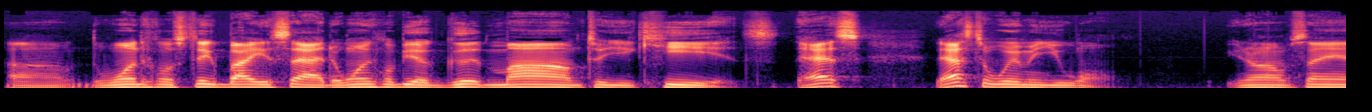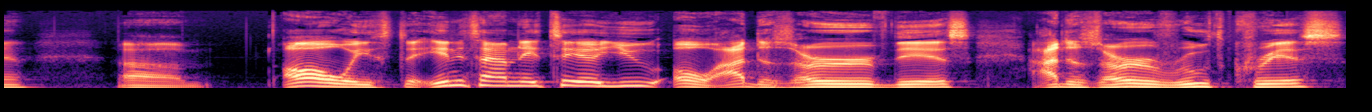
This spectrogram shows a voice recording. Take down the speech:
Um, the one that's gonna stick by your side. The one that's gonna be a good mom to your kids. That's that's the women you want. You know what I'm saying? Um, always, anytime they tell you, "Oh, I deserve this. I deserve Ruth Chris."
